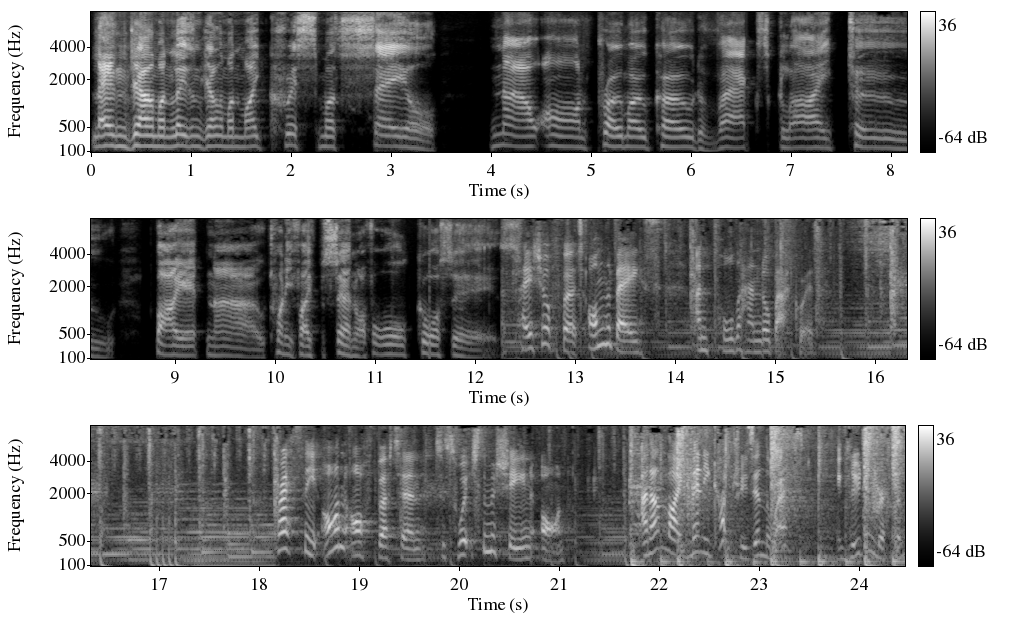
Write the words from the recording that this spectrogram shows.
Ladies and gentlemen, ladies and gentlemen, my Christmas sale now on promo code VAXGLIDE2. Buy it now. 25% off all courses. Place your foot on the base and pull the handle backward. Press the on off button to switch the machine on. And unlike many countries in the West, including Britain,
